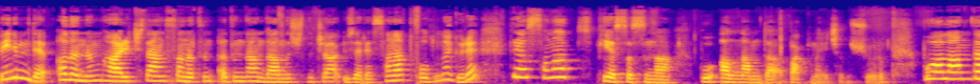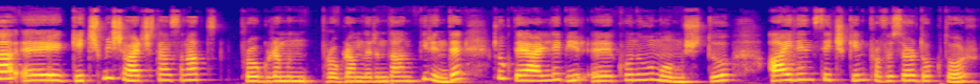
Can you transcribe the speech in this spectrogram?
Benim de alanım hariçten sanatın adından da anlaşılacağı üzere sanat olduğuna göre biraz sanat piyasasına bu anlamda bakmaya çalışıyorum. Bu alanda e, geçmiş hariçten sanat programın programlarından birinde çok değerli bir e, konuğum olmuştu. Aylin Seçkin, Profesör Doktor,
